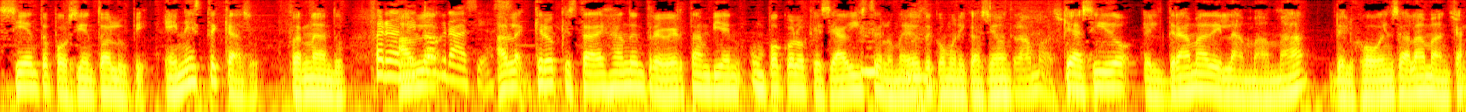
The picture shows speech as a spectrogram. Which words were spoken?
100% a Lupi. En este caso, Fernando. Fernandito, gracias. habla- creo que está dejando entrever también un poco lo que se ha visto en los medios de comunicación, que ha sido el drama de la mamá del joven Salamanca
